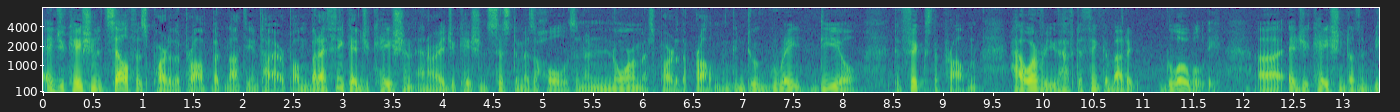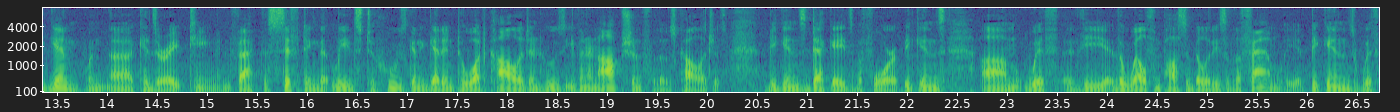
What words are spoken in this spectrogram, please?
education itself is part of the problem, but not the entire problem. But I think education and our education system as a whole is an enormous part of the problem and can do a great deal to fix the problem. However, you have to think about it globally. Uh, education doesn't begin when uh, kids are 18. In fact, the sifting that leads to who's going to get into what college and who's even an option for those colleges begins decades before. It begins um, with the, the wealth and possibilities of the family. It begins with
